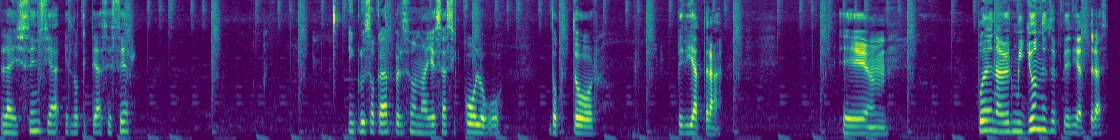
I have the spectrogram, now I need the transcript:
La esencia es lo que te hace ser. Incluso cada persona, ya sea psicólogo, doctor, pediatra, em, pueden haber millones de pediatras,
